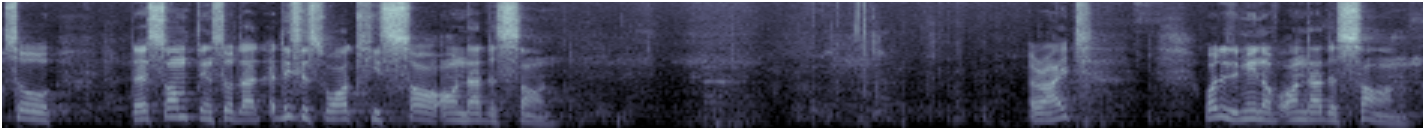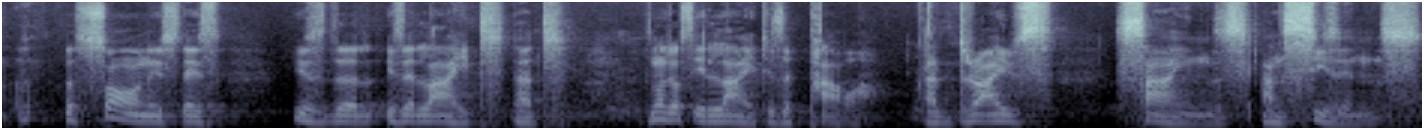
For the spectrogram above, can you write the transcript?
So there's something so that this is what he saw under the sun. All right? What does it mean of under the sun? The sun is, this, is, the, is a light that, it's not just a light, it's a power that drives signs and seasons.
